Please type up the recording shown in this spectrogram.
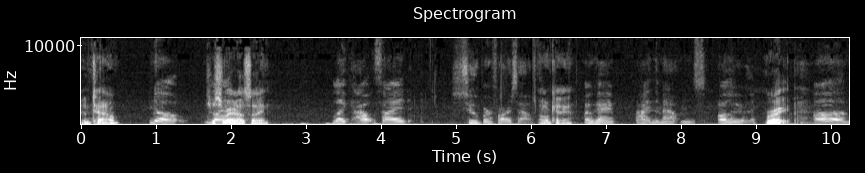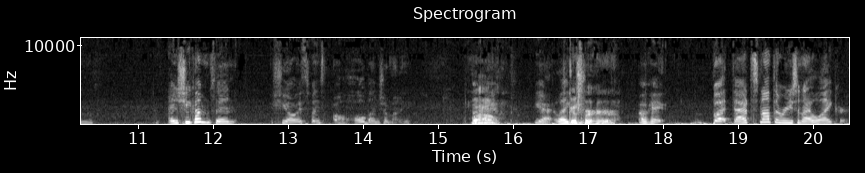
In town, no, just like, right outside. like outside, super far south. Okay, Okay, behind the mountains, all the way over there. right. Um, and she comes in. She always spends a whole bunch of money. Wow, Okay. Yeah, like good for her. Okay, but that's not the reason I like her.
